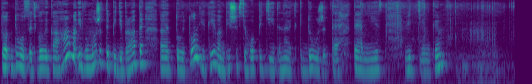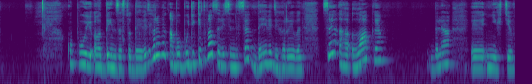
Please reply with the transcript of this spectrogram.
То досить велика гама, і ви можете підібрати той тон, який вам більше всього підійде. Навіть такі дуже темні відтінки. Купуй один за 109 гривень або будь-які два за 89 гривень. Це лаки для нігтів.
